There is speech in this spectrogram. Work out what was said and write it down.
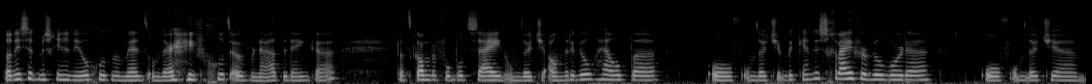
dan is het misschien een heel goed moment om daar even goed over na te denken. Dat kan bijvoorbeeld zijn omdat je anderen wil helpen, of omdat je een bekende schrijver wil worden, of omdat je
